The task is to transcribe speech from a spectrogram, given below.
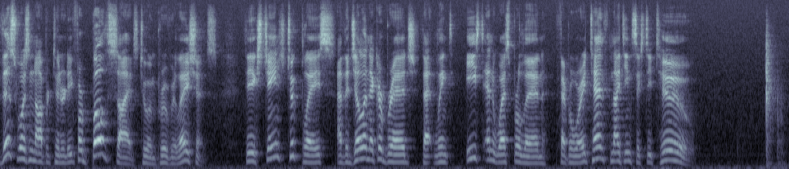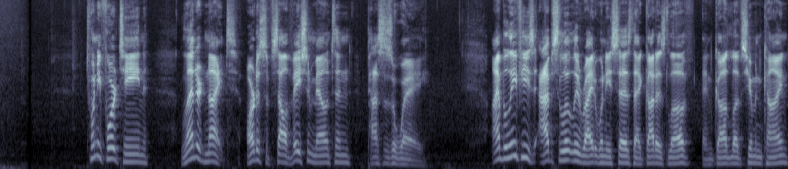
This was an opportunity for both sides to improve relations. The exchange took place at the Glienicke Bridge that linked East and West Berlin, February 10, 1962. 2014, Leonard Knight, artist of Salvation Mountain, passes away. I believe he's absolutely right when he says that God is love and God loves humankind,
